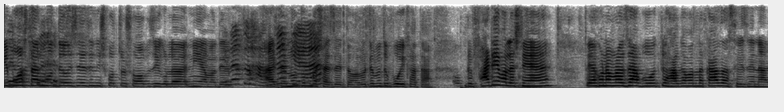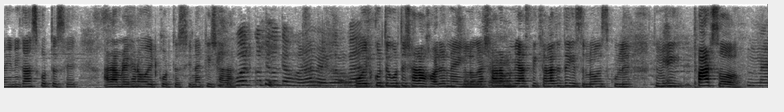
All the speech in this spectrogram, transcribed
এই বস্তার মধ্যে হয়েছে জিনিসপত্র সব যেগুলা নিয়ে আমাদের আর একটা নতুন বাসায় যেতে হবে। ওটার মধ্যে বই খাতা। ওটা ফাটিয়ে ফেলাস না তো এখন আমরা যাব একটু হালকা পাতলা কাজ আছে যে নারিনী কাজ করতেছে আর আমরা এখানে ওয়েট করতেছি নাকি সারা? ওয়েট করতে করতে হয়ে সারা হয়রান হয়ে গেল সারা মনে আজকে খেলা দিতে গেছিল স্কুলে। তুমি কি পারছ? না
